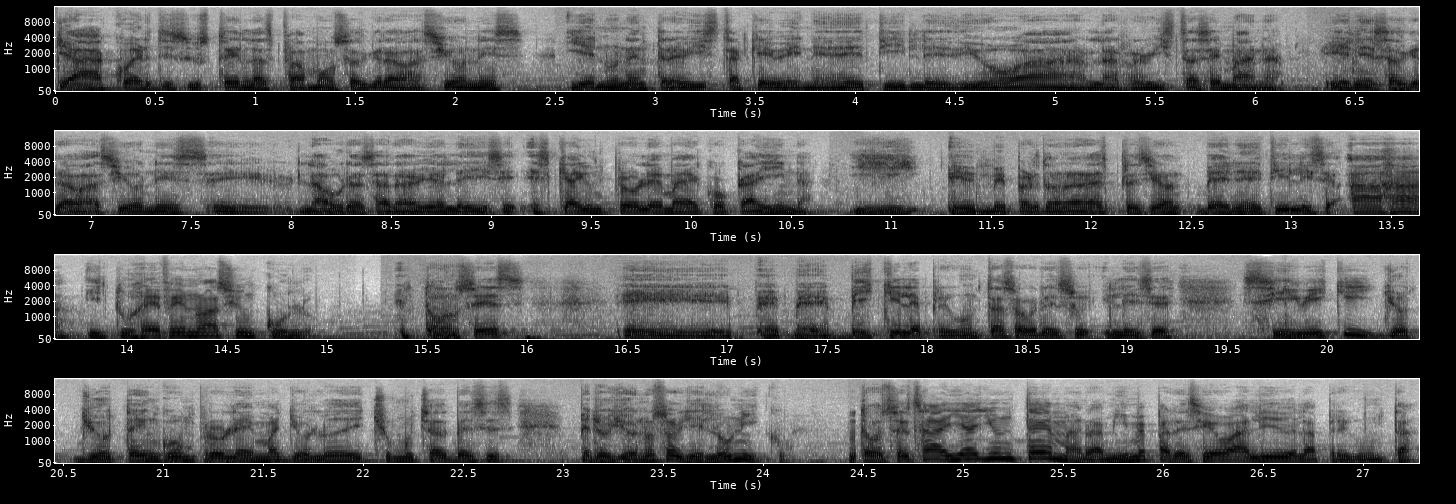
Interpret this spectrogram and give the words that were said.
Ya acuérdese usted en las famosas grabaciones y en una entrevista que Benedetti le dio a la revista Semana. En esas grabaciones, eh, Laura Sarabia le dice, es que hay un problema de cocaína. Y eh, me perdona la expresión, Benedetti le dice, ajá, y tu jefe no hace un culo. Entonces, eh, Vicky le pregunta sobre eso y le dice, sí, Vicky, yo, yo tengo un problema, yo lo he dicho muchas veces, pero yo no soy el único. Entonces ahí hay un tema, a mí me parece válido la pregunta,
